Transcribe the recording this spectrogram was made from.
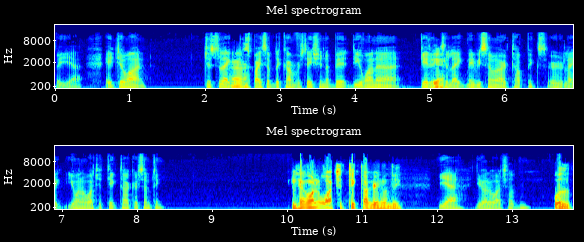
But yeah, hey Joanne, just like Uh. spice up the conversation a bit, do you want to get Yeah. into like maybe some of our topics, or like you want to watch a TikTok or something? I want to watch a TikTok or something. Yeah. Do you want to watch something? Well,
